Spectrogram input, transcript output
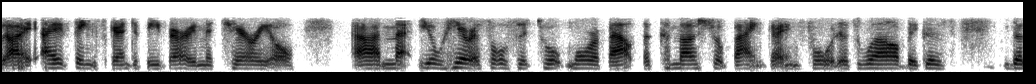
I think, is going to be very material. Uh, you'll hear us also talk more about the commercial bank going forward as well, because the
